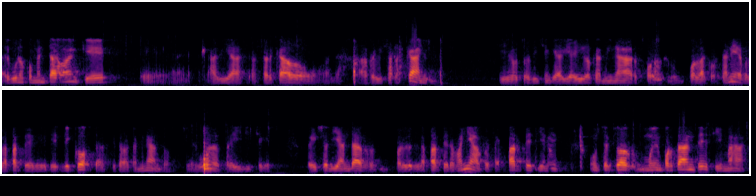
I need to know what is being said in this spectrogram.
algunos comentaban que eh, había acercado a revisar las cañas y otros dicen que había ido a caminar por, por la costanera, por la parte de, de, costas que estaba caminando. Si alguno por ahí dice que por ahí solía andar por la parte de los bañados, pues esa parte tiene un sector muy importante, si más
